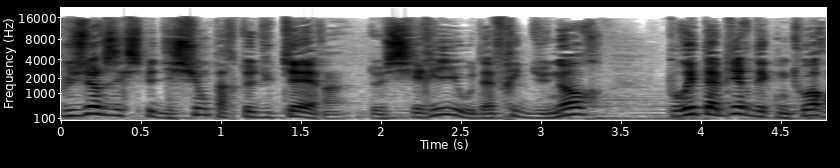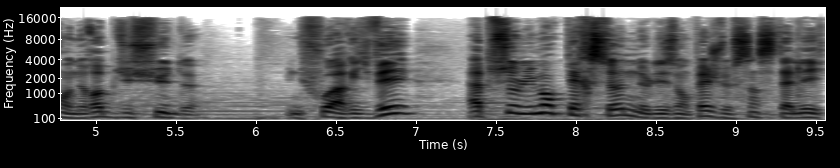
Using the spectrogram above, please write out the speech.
plusieurs expéditions partent du Caire, de Syrie ou d'Afrique du Nord pour établir des comptoirs en Europe du Sud. Une fois arrivés, absolument personne ne les empêche de s'installer.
